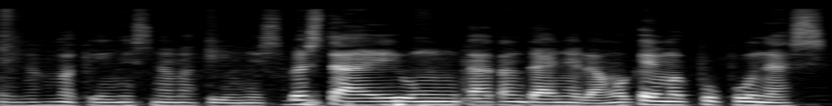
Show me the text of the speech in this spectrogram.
Yan ang makinis na makinis. Basta yung tatandaan nyo lang, huwag kayong magpupunas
